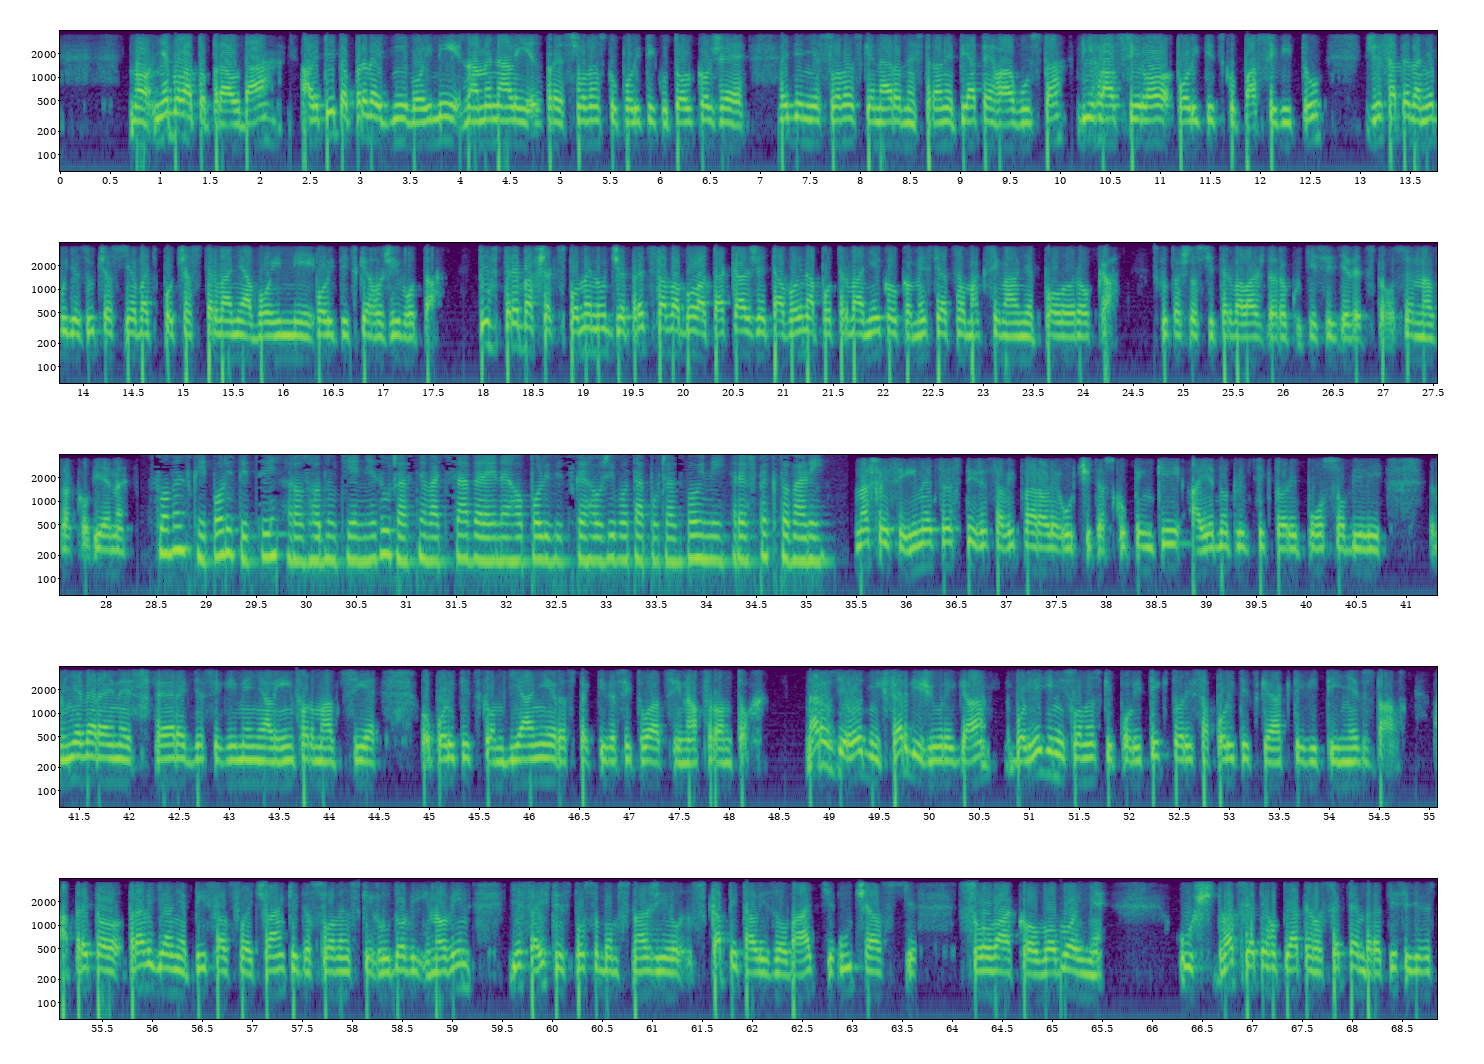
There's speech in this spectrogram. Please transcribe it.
No, nebola to pravda, ale tieto prvé dni vojny znamenali pre slovenskú politiku toľko, že vedenie Slovenskej národnej strany 5. augusta vyhlásilo politickú pasivitu, že sa teda nebude zúčastňovať počas trvania vojny politického života. Tu treba však spomenúť, že predstava bola taká, že tá vojna potrvá niekoľko mesiacov, maximálne pol roka. Skutočnosti trvala až do roku 1918, ako vieme. Slovenskí politici rozhodnutie nezúčastňovať sa verejného politického života počas vojny rešpektovali. Našli si iné cesty, že sa vytvárali určité skupinky a jednotlivci, ktorí pôsobili v neverejnej sfére, kde si vymieniali informácie o politickom dianí, respektíve situácii na frontoch. Na rozdiel od nich Ferdy Žuriga bol jediný slovenský politik, ktorý sa politické aktivity nevzdal. A preto pravidelne písal svoje články do slovenských ľudových novín, kde sa istým spôsobom snažil skapitalizovať účasť Slovákov vo vojne. Už 25. septembra 1914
